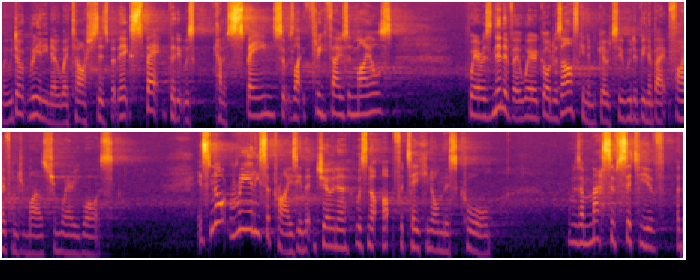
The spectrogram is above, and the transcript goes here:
I mean, we don't really know where Tarshish is, but they expect that it was kind of Spain, so it was like 3,000 miles. Whereas Nineveh, where God was asking him to go to, would have been about 500 miles from where he was. It's not really surprising that Jonah was not up for taking on this call. It was a massive city of a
